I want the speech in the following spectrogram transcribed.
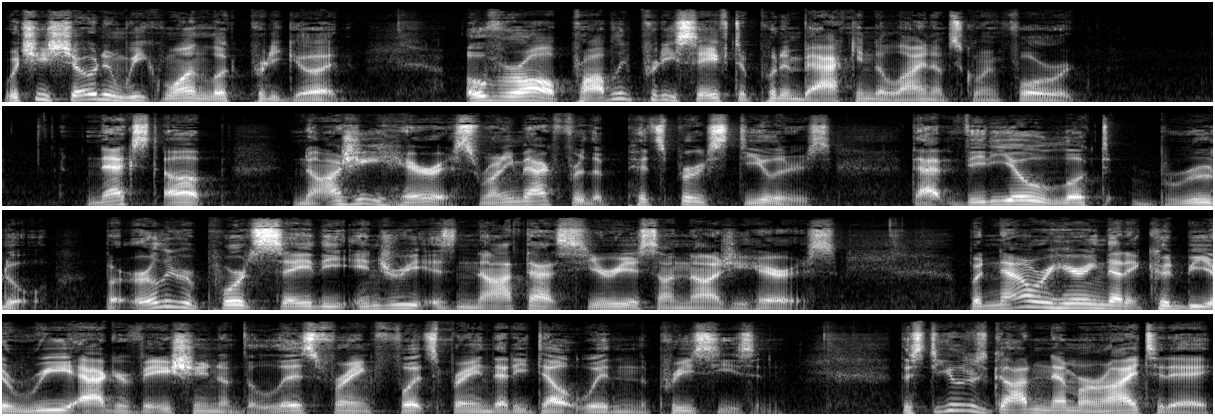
which he showed in week one looked pretty good overall, probably pretty safe to put him back into lineups going forward. Next up, Najee Harris, running back for the Pittsburgh Steelers. That video looked brutal, but early reports say the injury is not that serious on Najee Harris. But now we're hearing that it could be a re aggravation of the Lisfranc foot sprain that he dealt with in the preseason. The Steelers got an MRI today,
